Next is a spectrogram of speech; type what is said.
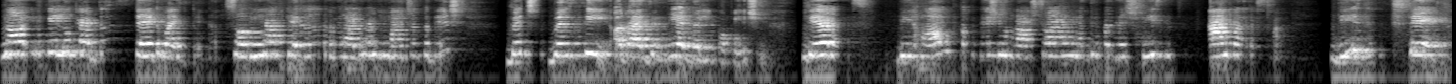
Now if we look at the state-wise data, so we have Kerala, Tamil Nadu and Himachal Pradesh which will see a rise in the elderly population. Whereas Bihar, Uttar Pradesh, Maharashtra and Madhya Pradesh these, and Rajasthan, these states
